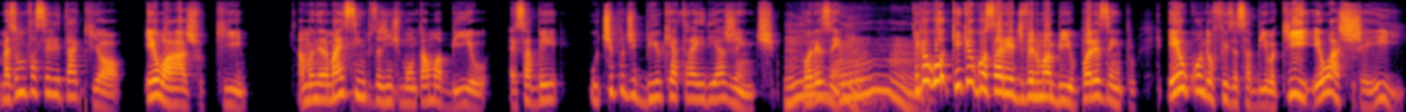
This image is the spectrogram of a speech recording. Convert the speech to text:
Mas vamos facilitar aqui, ó. Eu acho que a maneira mais simples da gente montar uma bio é saber o tipo de bio que atrairia a gente. Por Hum. exemplo. Hum. O que, que eu, go- que, que eu gostaria de ver numa bio? Por exemplo, eu, quando eu fiz essa bio aqui, eu achei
